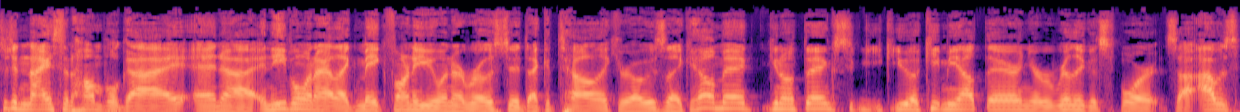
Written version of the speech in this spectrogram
such a nice and humble guy, and uh, and even when I like make fun of you and I roasted, I could tell like you're always like, oh man, you know, thanks, you, you uh, keep me out there, and you're a really good sport. So I was.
